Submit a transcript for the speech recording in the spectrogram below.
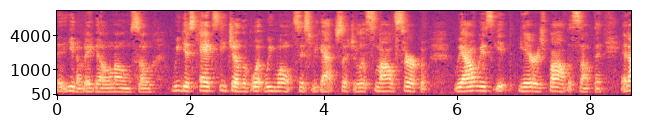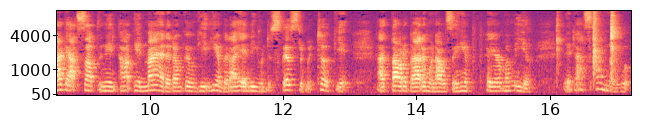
Uh, You know, they go along. So we just ask each other what we want since we got such a little small circle. We always get Gary's father something, and I got something in uh, in mind that I'm going to get him, but I hadn't even discussed it with Tuck yet. I thought about it when I was in here preparing my meal. And I said, I know what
